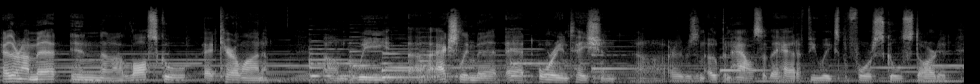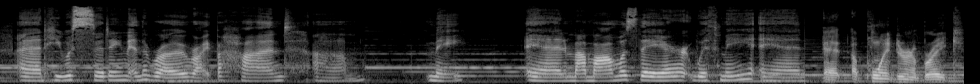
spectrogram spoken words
Heather and I met in uh, law school at Carolina. Um, we uh, actually met at orientation. Uh, or there was an open house that they had a few weeks before school started. And he was sitting in the row right behind um, me. And my mom was there with me. And at a point during a break,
